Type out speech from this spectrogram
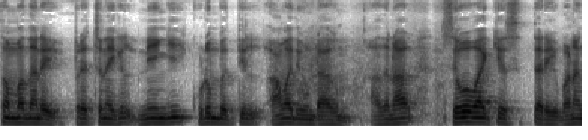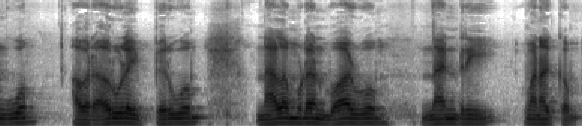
சம்பந்தனை பிரச்சனைகள் நீங்கி குடும்பத்தில் அமைதி உண்டாகும். அதனால் சிவவாக்கிய சித்தரை வணங்குவோம். அவர் அருளை பெறுவோம். நலமுடன் வாழ்வோம். நன்றி. வணக்கம்.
